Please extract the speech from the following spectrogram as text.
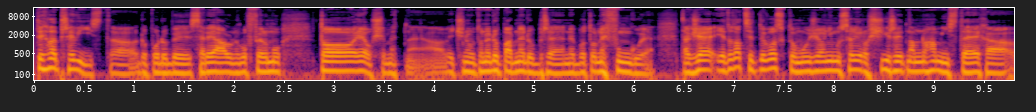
tyhle převíst uh, do podoby seriálu nebo filmu, to je ošemetné a většinou to nedopadne dobře nebo to nefunguje. Takže je to ta citlivost k tomu, že oni museli rozšířit na mnoha místech a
